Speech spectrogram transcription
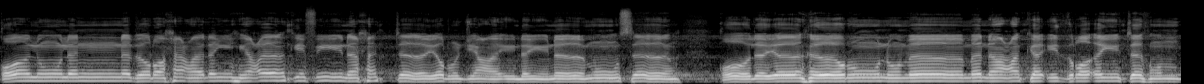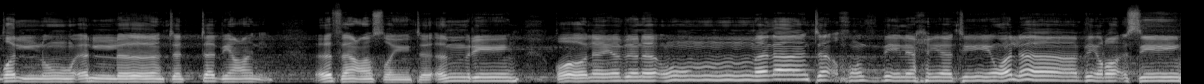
قالوا لن نبرح عليه عاكفين حتى يرجع إلينا موسى. قال يا هارون ما منعك إذ رأيتهم ضلوا ألا تتبعني؟ أفعصيت أمري؟ قال يا ابن أم لا تأخذ بلحيتي ولا برأسي.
